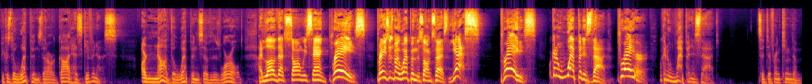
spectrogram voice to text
because the weapons that our God has given us are not the weapons of this world. I love that song we sang, Praise Praise is my weapon, the song says. Yes, praise. What kind of weapon is that? Prayer. What kind of weapon is that? It's a different kingdom.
